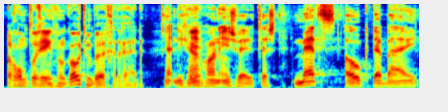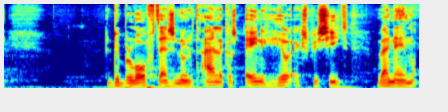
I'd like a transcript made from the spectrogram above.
rond de ring van Gothenburg gaat rijden. Ja, die gaan Ja. gewoon in Zweden testen. Met ook daarbij de belofte, en ze doen het eindelijk als enige heel expliciet. Wij nemen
